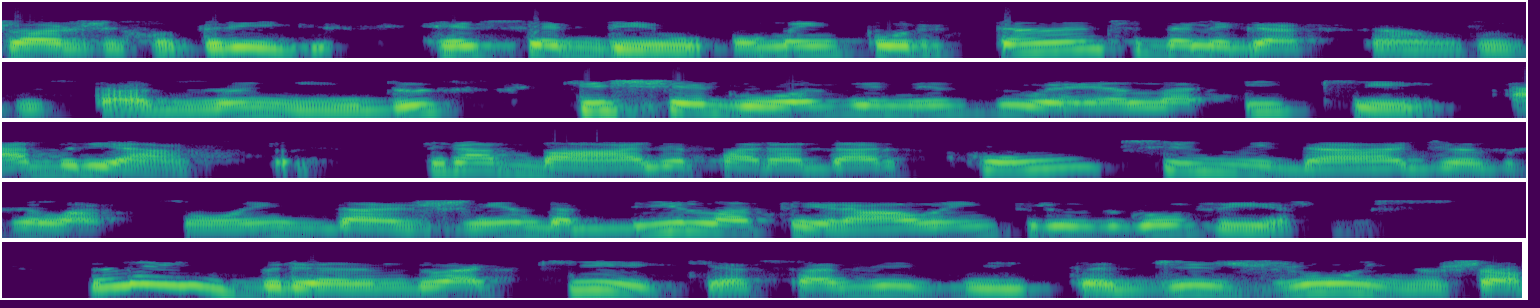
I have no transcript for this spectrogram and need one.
Jorge Rodrigues, recebeu uma importante delegação dos Estados Unidos que chegou à Venezuela e que, abre aspas, trabalha para dar continuidade às relações da agenda bilateral entre os governos. Lembrando aqui que essa visita de junho já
